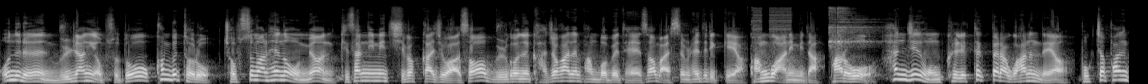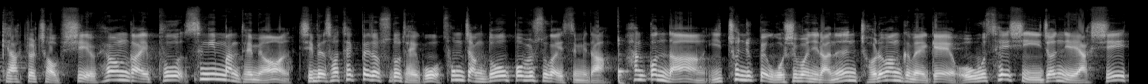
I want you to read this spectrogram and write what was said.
오늘은 물량이 없어도 컴퓨터로 접수만 해놓으면 기사님이 집 앞까지 와서 물건을 가져가는 방법에 대해서 말씀을 해드릴게요. 광고 아닙니다. 바로 한진 원클릭 택배라고 하는데요. 복잡한 계약 절차 없이 회원가입 후 승인만 되면 집에서 택배 접수도 되고 송장도 뽑을 수가 있습니다. 한 건당 2,650원이라는 저렴한 금액에 오후 3시 이전 예약 시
